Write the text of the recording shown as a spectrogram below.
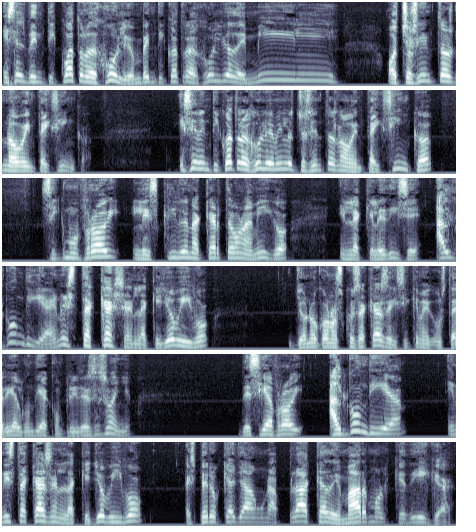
es el 24 de julio, un 24 de julio de 1895. Ese 24 de julio de 1895, Sigmund Freud le escribe una carta a un amigo en la que le dice, algún día en esta casa en la que yo vivo, yo no conozco esa casa y sí que me gustaría algún día cumplir ese sueño, decía Freud, algún día en esta casa en la que yo vivo, espero que haya una placa de mármol que diga,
